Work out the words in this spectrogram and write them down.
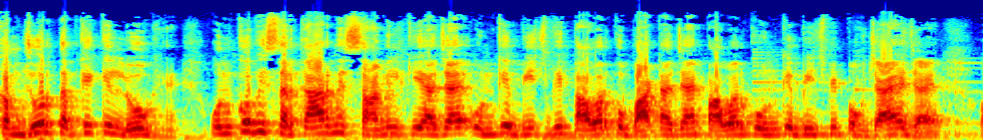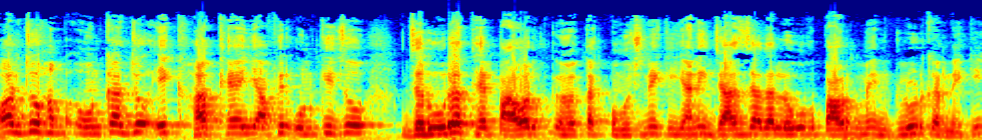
कमज़ोर तबके के लोग हैं, उनको भी सरकार में शामिल किया जाए, उनके बीच भी पावर को बांटा जाए पावर को उनके बीच भी पहुँचाया जाए, और जो हम, उनका जो एक हक है या फिर उनकी जो ज़रूरत है पावर तक पहुँचने की, यानी ज़्यादा से ज़्यादा लोग लोगों को पावर में इंक्लूड करने की,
